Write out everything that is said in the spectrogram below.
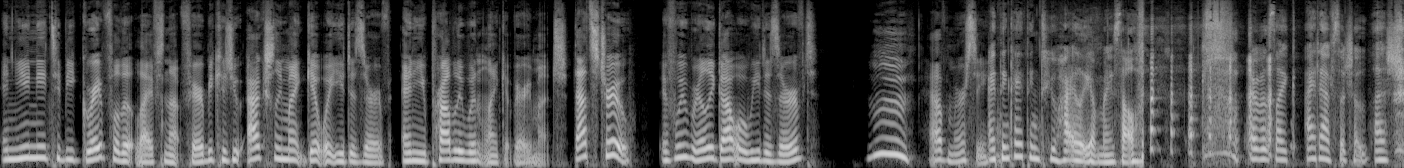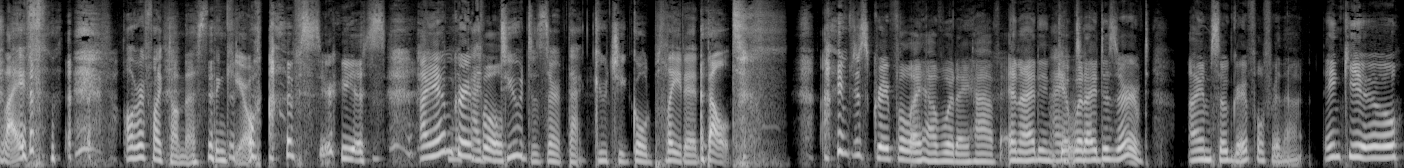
and you need to be grateful that life's not fair because you actually might get what you deserve and you probably wouldn't like it very much. That's true. If we really got what we deserved, hmm, have mercy. I think I think too highly of myself. I was like, I'd have such a lush life. I'll reflect on this. Thank you. I'm serious. I am Like, grateful. I do deserve that Gucci gold plated belt. I'm just grateful I have what I have and I didn't I get what too. I deserved. I am so grateful for that. Thank you.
